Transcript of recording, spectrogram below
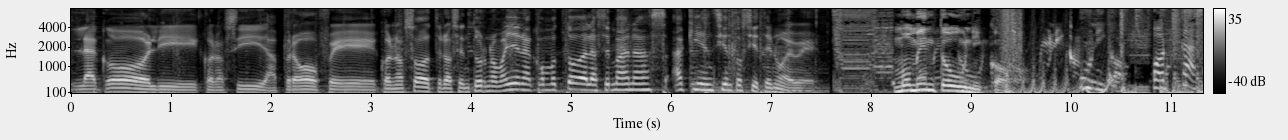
La Coli, conocida, profe, con nosotros en turno mañana como todas las semanas aquí en 1079. Momento único. Único. Podcast.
